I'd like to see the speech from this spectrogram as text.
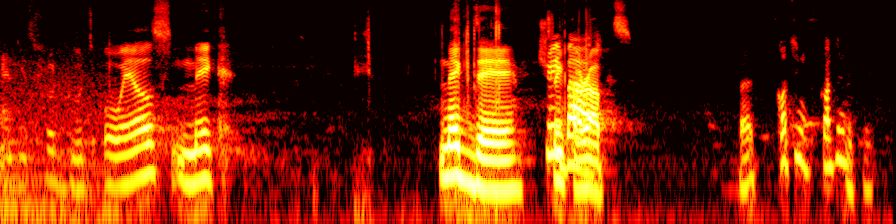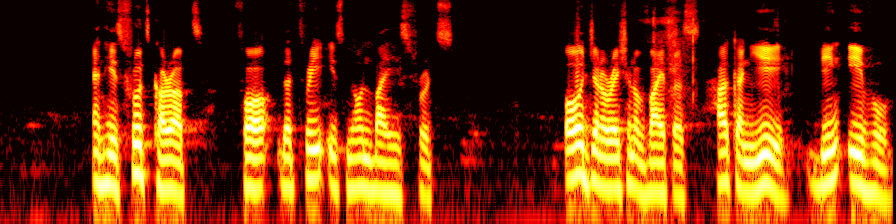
and his fruit good, or else make make the Tree tree, corrupt. But, Continue, continue. and his fruit corrupt, for the tree is known by his fruits. O generation of vipers, how can ye, being evil,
